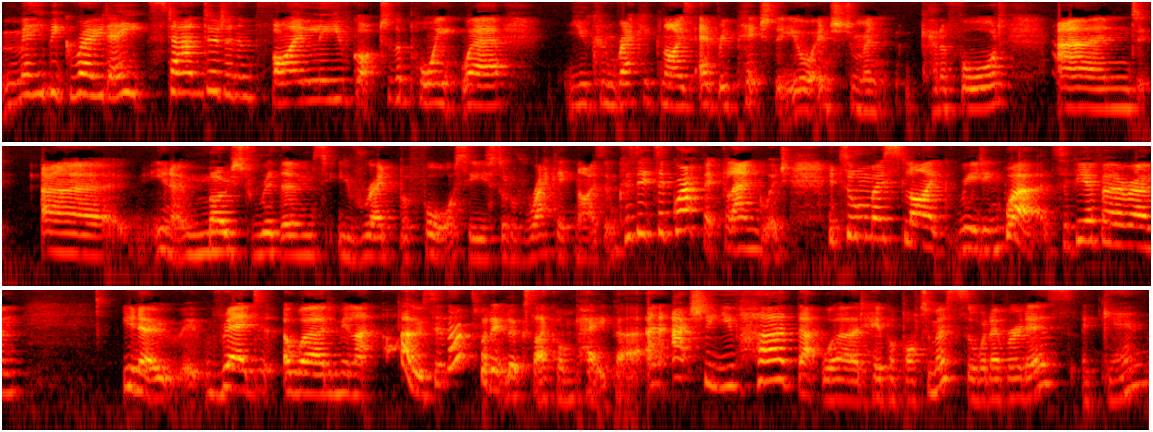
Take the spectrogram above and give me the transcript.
maybe grade 8 standard and then finally you've got to the point where you can recognize every pitch that your instrument can afford. And uh, you know most rhythms you've read before so you sort of recognize them because it's a graphic language. It's almost like reading words. Have you ever um, you know read a word and been like oh so that's what it looks like on paper. And actually you've heard that word hippopotamus or whatever it is. Again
